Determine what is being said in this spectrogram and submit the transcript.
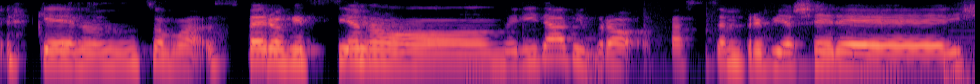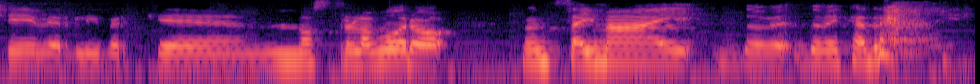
che non, insomma spero che siano meritati, però fa sempre piacere riceverli perché il nostro lavoro non sai mai dove, dove cadrai,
